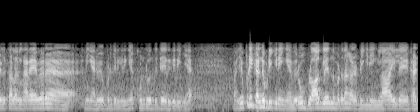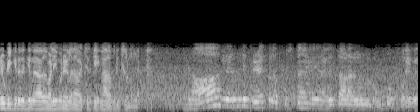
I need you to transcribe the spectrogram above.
எழுத்தாளர்கள் நிறைய பேரை நீங்கள் அறிமுகப்படுத்திருக்கிறீங்க கொண்டு வந்துட்டே இருக்கிறீங்க. எப்படி கண்டுபிடிக்கிறீங்க? வெறும் பிளாக்லேருந்து மட்டும் தான் கண்டுபிடிக்கிறீங்களா? இல்லை கண்டுபிடிக்கிறதுக்கு ஏதாவது வழிமுறைகளை தான் வச்சிருக்கீங்களா? அதை பற்றி சொல்லுங்கள் பிளாக்ல இருந்து கிழக்குல புஸ்தக எழுத்தாளர்கள் ரொம்ப குறைவு.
